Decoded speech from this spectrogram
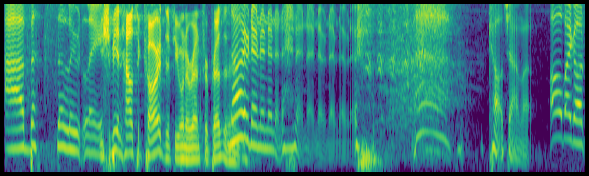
Absolutely. You should be in House of Cards if you want to run for president. No, no, no, no, no, no, no, no, no, no, no, no. Carl Chandler. Oh my god.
